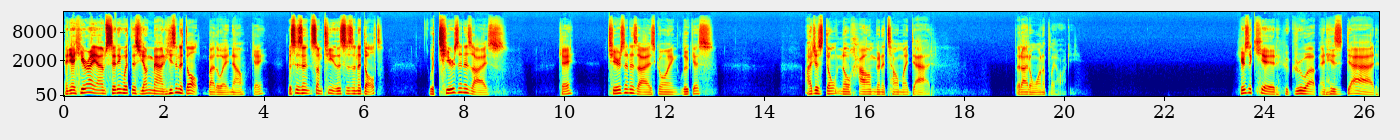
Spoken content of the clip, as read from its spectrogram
And yet here I am sitting with this young man. He's an adult, by the way, now, okay? This isn't some teen, this is an adult with tears in his eyes, okay? Tears in his eyes going, Lucas, I just don't know how I'm going to tell my dad that I don't want to play hockey. Here's a kid who grew up and his dad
